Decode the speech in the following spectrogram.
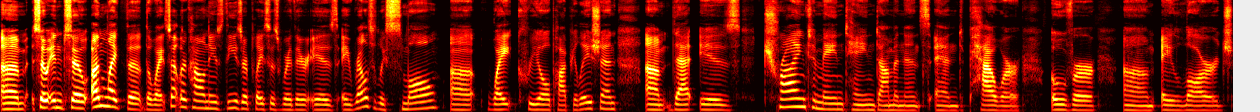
Um, so, in so unlike the the white settler colonies, these are places where there is a relatively small uh, white Creole population um, that is trying to maintain dominance and power over um, a large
